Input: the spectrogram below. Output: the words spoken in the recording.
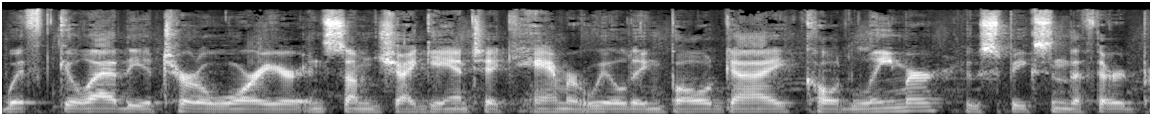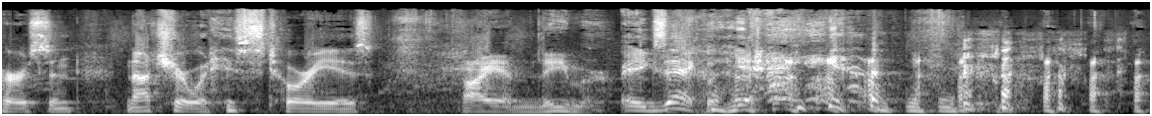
with Gilad the Eternal Warrior and some gigantic hammer wielding bald guy called Lemur, who speaks in the third person. Not sure what his story is. I am Lemur. Exactly. Yeah.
